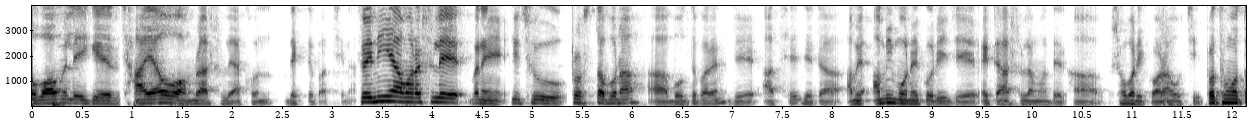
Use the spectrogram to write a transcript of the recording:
আওয়ামী লীগের ছায়াও আমরা আসলে এখন দেখতে পাচ্ছি না। সে নিয়ে আমার আসলে মানে কিছু প্রস্তাবনা বলতে পারেন যে আছে যেটা আমি আমি মনে করি যে এটা আসলে আমাদের সবারই করা উচিত। প্রথমত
